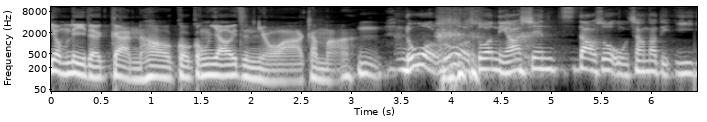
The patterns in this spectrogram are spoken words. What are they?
用力的干，然后狗公腰一直扭啊，干嘛？嗯，如果如果说你要先知道说武藏到底一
